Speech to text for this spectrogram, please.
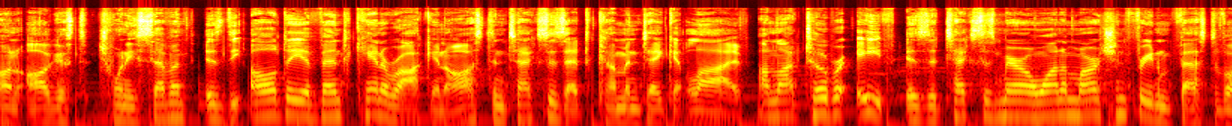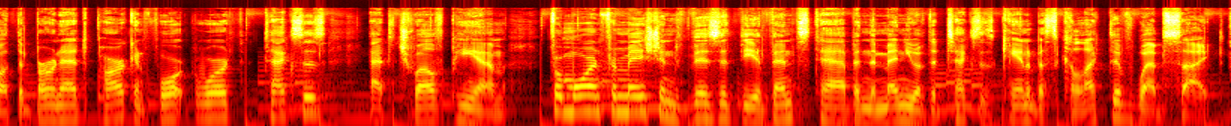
On August 27th is the all-day event CannaRock in Austin, Texas at Come and Take It Live. On October 8th is the Texas Marijuana March and Freedom Festival at the Burnett Park in Fort Worth, Texas at 12 p.m. For more information, visit the events tab in the menu of the Texas Cannabis Collective website.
